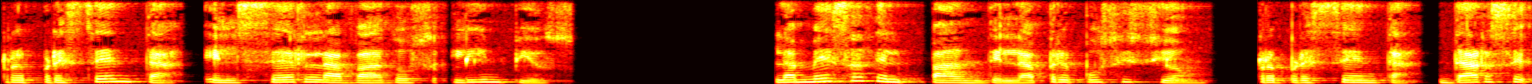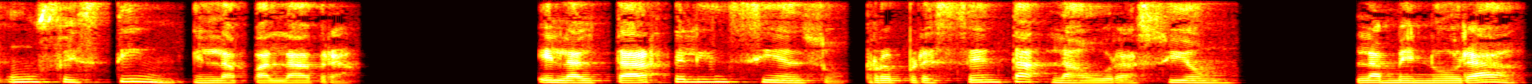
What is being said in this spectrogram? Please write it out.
representa el ser lavados limpios. La mesa del pan de la preposición representa darse un festín en la palabra. El altar del incienso representa la oración. La menorá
